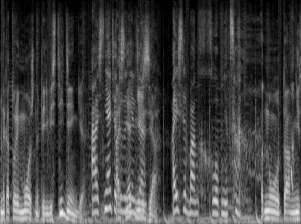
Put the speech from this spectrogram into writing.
на который можно перевести деньги, А снять а оттуда снять нельзя. нельзя. А если банк хлопнется? Ну, там не,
